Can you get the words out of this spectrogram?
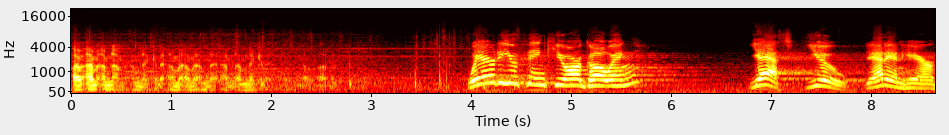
I'm, I'm, not, I'm not gonna, I'm, I'm, I'm not, I'm, I'm not gonna. Where do you think you're going? Yes, you. Get in here.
